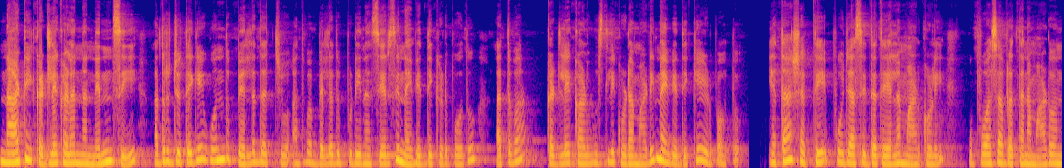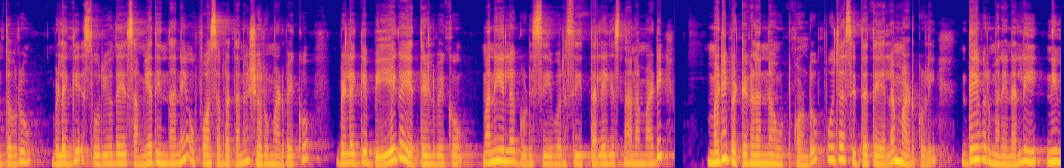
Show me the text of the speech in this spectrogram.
ನಾಟಿ ಕಡಲೆಗಳನ್ನು ನೆನೆಸಿ ಅದ್ರ ಜೊತೆಗೆ ಒಂದು ಬೆಲ್ಲದಚ್ಚು ಅಥವಾ ಬೆಲ್ಲದ ಪುಡಿನ ಸೇರಿಸಿ ನೈವೇದ್ಯಕ್ಕೆ ಇಡ್ಬೋದು ಅಥವಾ ಕಡಲೆಕಾಳು ಉಸ್ಲಿ ಕೂಡ ಮಾಡಿ ನೈವೇದ್ಯಕ್ಕೆ ಇಡ್ಬೋದು. ಯಥಾಶಕ್ತಿ, ಪೂಜಾ ಸಿದ್ಧತೆಯೆಲ್ಲ ಮಾಡ್ಕೊಳ್ಳಿ. ಉಪವಾಸ ವ್ರತನ ಮಾಡುವಂಥವರು ಬೆಳಗ್ಗೆ ಸೂರ್ಯೋದಯ ಸಮಯದಿಂದನೇ ಉಪವಾಸ ವ್ರತನ ಶುರು ಮಾಡಬೇಕು. ಬೆಳಗ್ಗೆ ಬೇಗ ಎದ್ದೇಳಬೇಕು. ಮನೆಯೆಲ್ಲ ಗುಡಿಸಿ, ಒರೆಸಿ, ತಲೆಗೆ ಸ್ನಾನ ಮಾಡಿ ಮಡಿ ಬಟ್ಟೆಗಳನ್ನು ಉಟ್ಕೊಂಡು ಪೂಜಾ ಸಿದ್ಧತೆ ಎಲ್ಲ ಮಾಡ್ಕೊಳ್ಳಿ. ದೇವರ ಮನೆಯಲ್ಲಿ ನೀವು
